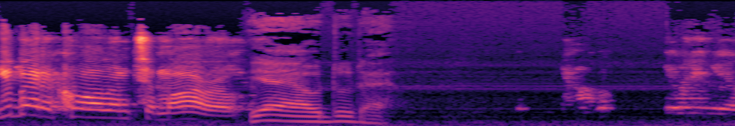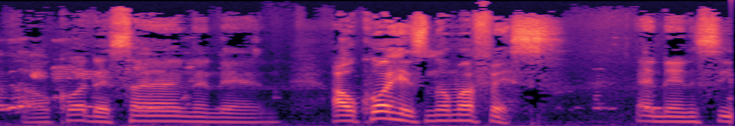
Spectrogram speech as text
You better call him tomorrow. Yeah, I'll do that. You wanted me to look I'll call the son and then I'll call his number first and then see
